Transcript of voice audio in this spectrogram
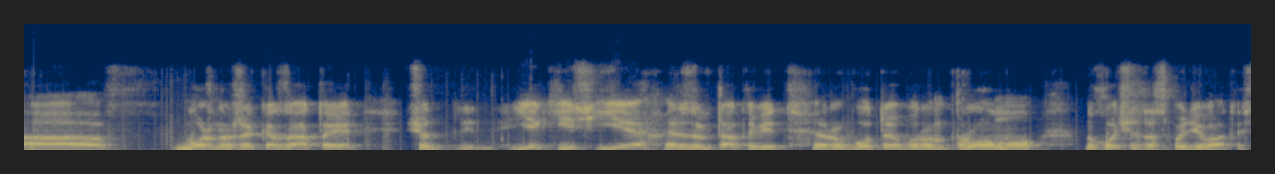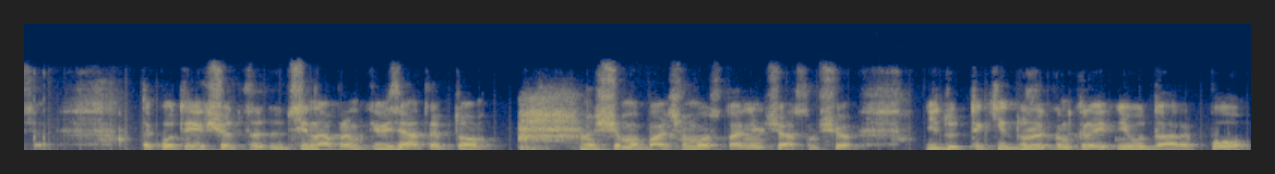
е, можна вже казати, що якісь є результати від роботи оборонпрому. Ну хочеться сподіватися. Так, от, якщо ці напрямки взяти, то що ми бачимо останнім часом? Що йдуть такі дуже конкретні удари по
